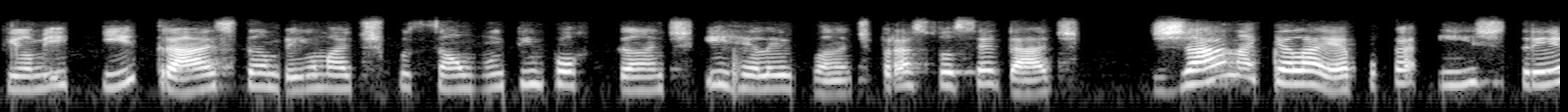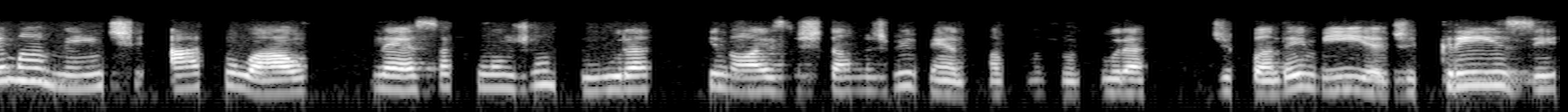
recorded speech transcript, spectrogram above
filme que traz também uma discussão muito importante e relevante para a sociedade, já naquela época e extremamente atual nessa conjuntura que nós estamos vivendo, uma conjuntura de pandemia, de crise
